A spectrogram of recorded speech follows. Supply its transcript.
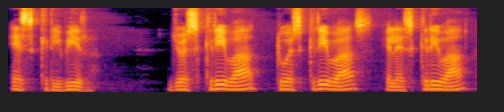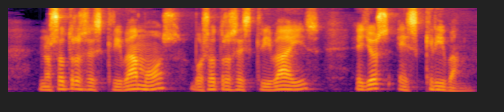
Escribir. Yo escriba, tú escribas, él escriba, nosotros escribamos, vosotros escribáis, ellos escriban.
